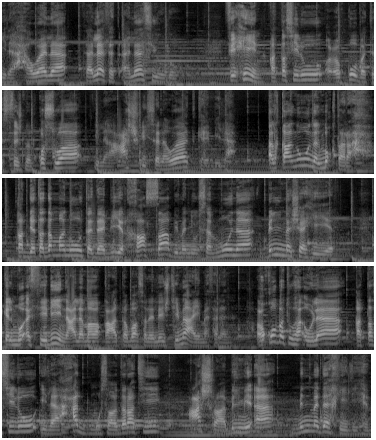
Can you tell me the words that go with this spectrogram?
إلى حوالي ثلاثة ألاف يورو. في حين قد تصل عقوبة السجن القصوى إلى عشر سنوات كاملة. القانون المقترح قد يتضمن تدابير خاصة بمن يسمون بالمشاهير كالمؤثرين على مواقع التواصل الاجتماعي مثلا. عقوبة هؤلاء قد تصل إلى حد مصادرة 10% من مداخيلهم.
